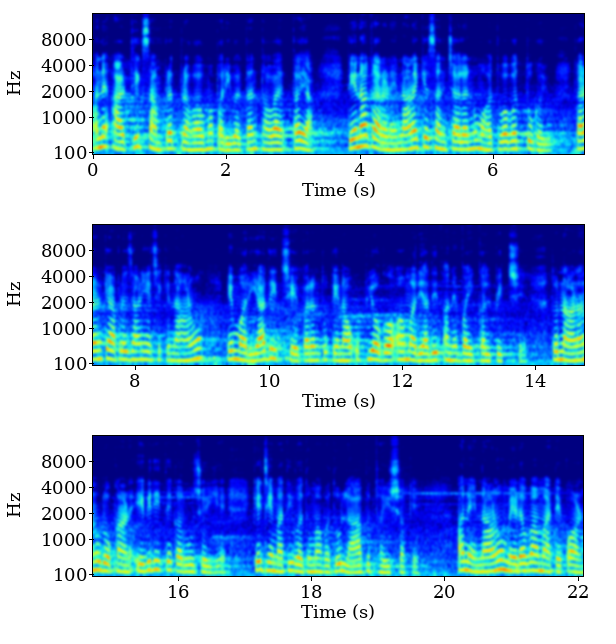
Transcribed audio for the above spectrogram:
અને આર્થિક સાંપ્રત પ્રભાવમાં પરિવર્તન થવા થયા. તેના કારણે નાણાકીય સંચાલનનું મહત્ત્વ વધતું ગયું. કારણ કે આપણે જાણીએ છીએ કે નાણું એ મર્યાદિત છે, પરંતુ તેના ઉપયોગો અમર્યાદિત અને વૈકલ્પિક છે. તો નાણાંનું રોકાણ એવી રીતે કરવું જોઈએ કે જેમાંથી વધુમાં વધુ લાભ થઈ શકે. અને નાણું મેળવવા માટે પણ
